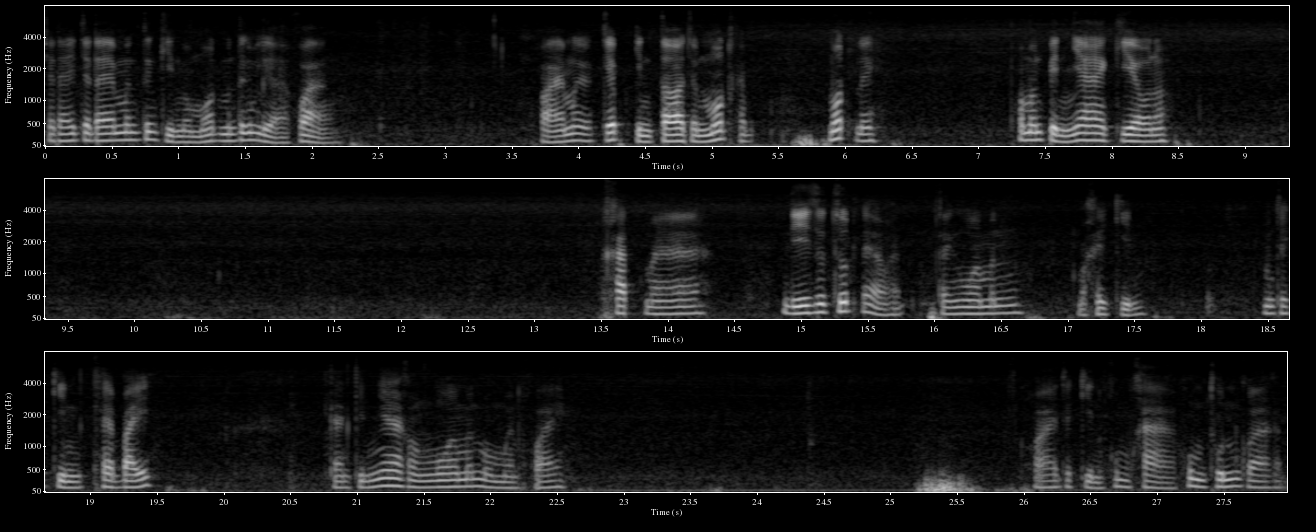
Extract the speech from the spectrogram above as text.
จะได้จะได้มันต้องกินมามดมันต้องเหลือขวางควายมันก็เก็บกินต่อจนมดครับ มดเลย เพราะมันเป็นหญ้าเกียวเนาะคัดมาดีสุดๆแล้วครับ แต่งัวมันไม่เคยกิน มันจะกินแค่ใบ การกินหญ้าของงัวมันเหมือนควาย ควายจะกินคุ้มค่าคุ้มทุนกว่าครับ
